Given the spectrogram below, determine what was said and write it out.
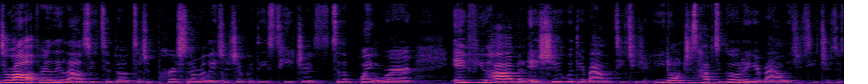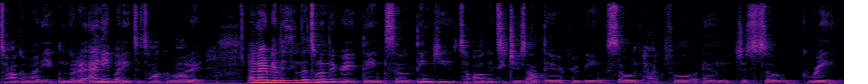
Doral really allows you to build such a personal relationship with these teachers to the point where if you have an issue with your biology teacher, you don't just have to go to your biology teacher to talk about it. You can go to anybody to talk about it. And I really think that's one of the great things. So thank you to all the teachers out there for being so impactful and just so great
